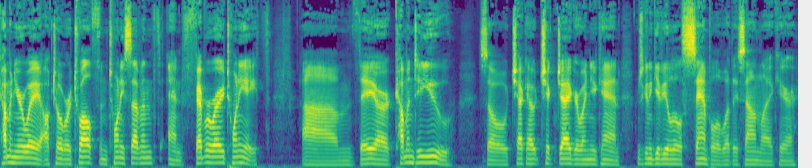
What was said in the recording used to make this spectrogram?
coming your way October 12th and 27th and February 28th. Um, they are coming to you. So check out Chick Jagger when you can. I'm just going to give you a little sample of what they sound like here.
